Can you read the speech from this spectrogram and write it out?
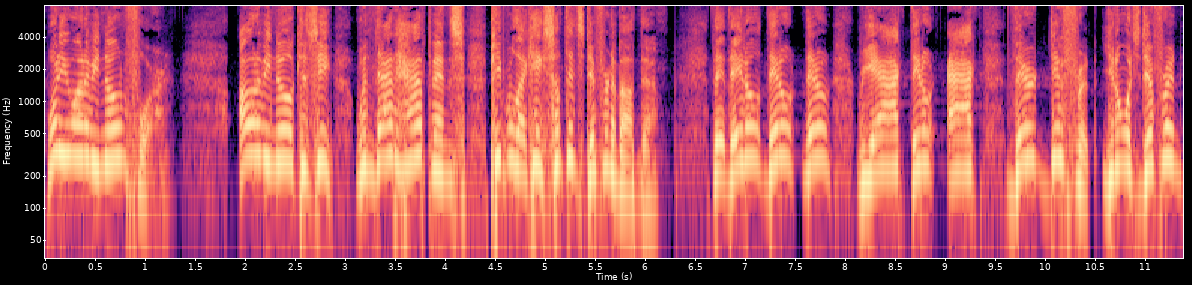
what do you want to be known for? I want to be known because see, when that happens, people are like, hey, something's different about them. They, they don't they don't they don't react, they don't act. They're different. You know what's different?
